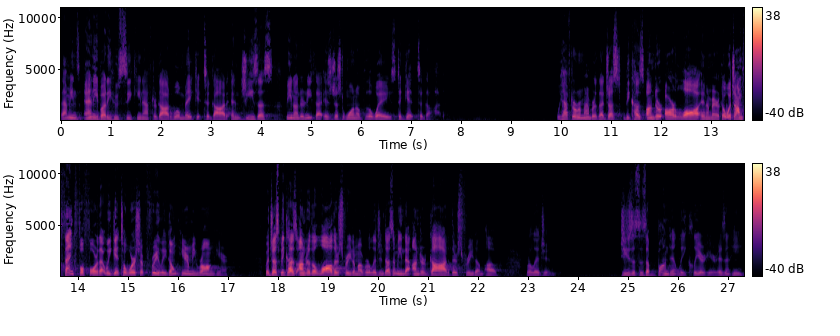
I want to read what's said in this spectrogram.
that means anybody who's seeking after God will make it to God, and Jesus, being underneath that, is just one of the ways to get to God. We have to remember that just because under our law in America, which I'm thankful for that we get to worship freely, don't hear me wrong here. But just because under the law there's freedom of religion doesn't mean that under God there's freedom of religion. Jesus is abundantly clear here, isn't he?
